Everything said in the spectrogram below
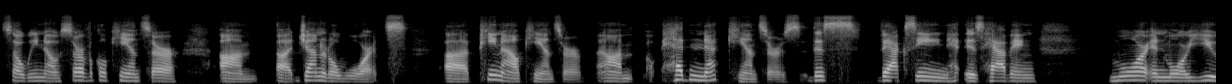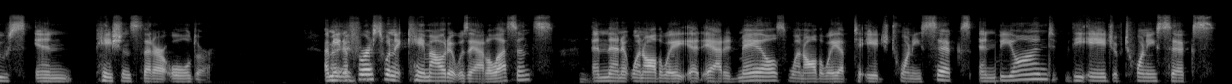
So we know cervical cancer, um, uh, genital warts, uh, penile cancer, um, head and neck cancers. This vaccine is having more and more use in patients that are older. I mean, at first when it came out, it was adolescents, hmm. and then it went all the way, it added males, went all the way up to age 26. And beyond the age of 26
